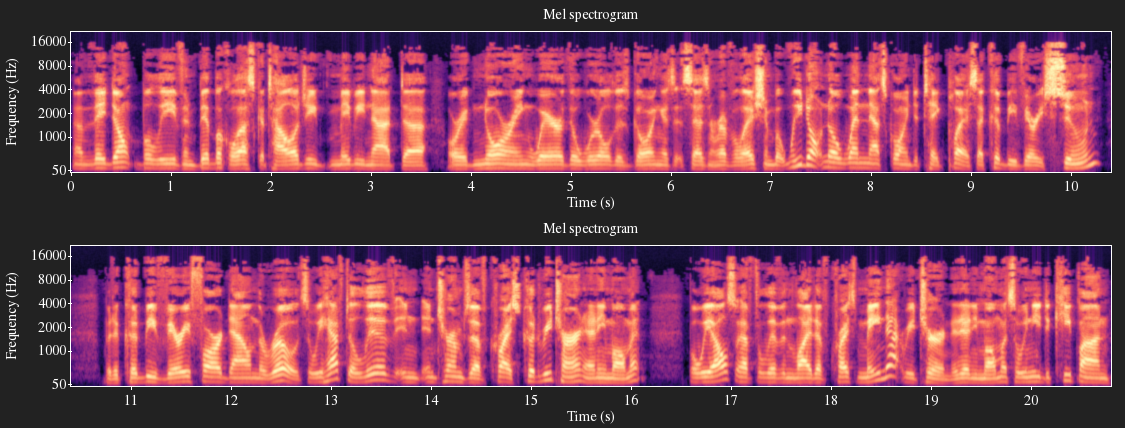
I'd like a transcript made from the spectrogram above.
Now, they don't believe in biblical eschatology, maybe not, uh, or ignoring where the world is going, as it says in Revelation, but we don't know when that's going to take place. That could be very soon, but it could be very far down the road. So we have to live in, in terms of Christ could return at any moment, but we also have to live in light of Christ may not return at any moment. So we need to keep on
